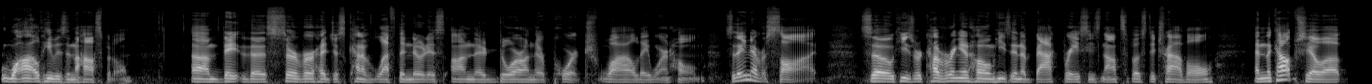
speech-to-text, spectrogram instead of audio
while he was in the hospital. Um, they the server had just kind of left a notice on their door on their porch while they weren't home, so they never saw it. So he's recovering at home. He's in a back brace. He's not supposed to travel, and the cops show up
